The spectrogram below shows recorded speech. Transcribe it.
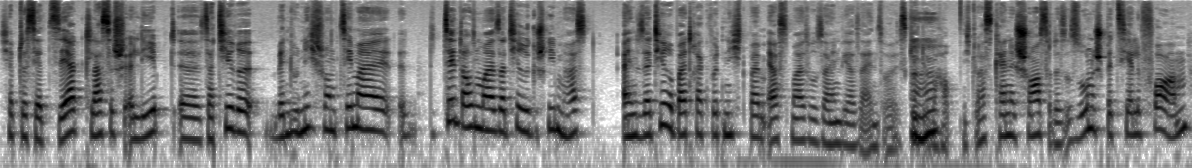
Ich habe das jetzt sehr klassisch erlebt. Äh, Satire, wenn du nicht schon zehnmal, äh, zehntausendmal Satire geschrieben hast, ein Satirebeitrag wird nicht beim ersten Mal so sein, wie er sein soll. Es geht mhm. überhaupt nicht. Du hast keine Chance. Das ist so eine spezielle Form.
